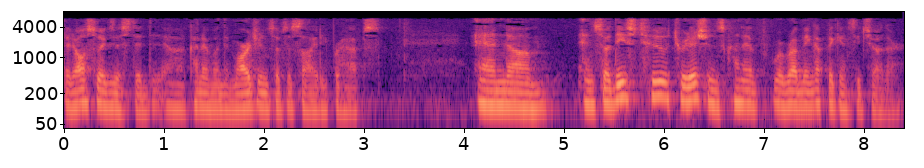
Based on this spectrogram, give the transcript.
that also existed, uh, kind of on the margins of society perhaps. And, um, and so these two traditions kind of were rubbing up against each other.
